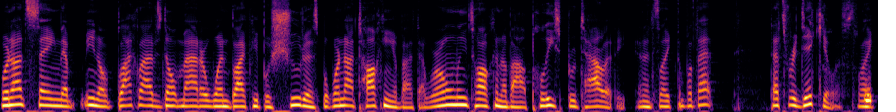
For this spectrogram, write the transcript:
we're not saying that you know black lives don't matter when black people shoot us, but we're not talking about that. We're only talking about police brutality, and it's like, well, that that's ridiculous. Like,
